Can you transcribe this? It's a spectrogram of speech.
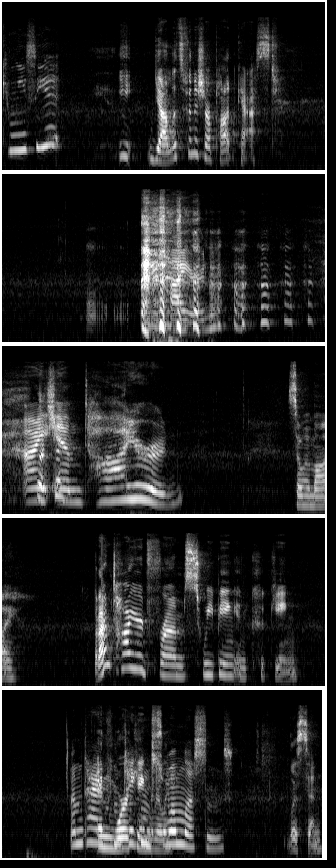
can we see it? Yeah, let's finish our podcast. I'm tired. I am tired. So am I. But I'm tired from sweeping and cooking. I'm tired And from working taking really- swim lessons. Listen,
